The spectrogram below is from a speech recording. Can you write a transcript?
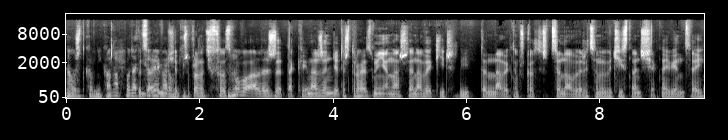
na użytkownika. Ona podać Wydaje mi warunki. się, przepraszam ci mhm. słowo, ale że takie narzędzie też trochę zmienia nasze nawyki, czyli ten nawyk na przykład cenowy, że chcemy wycisnąć jak najwięcej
